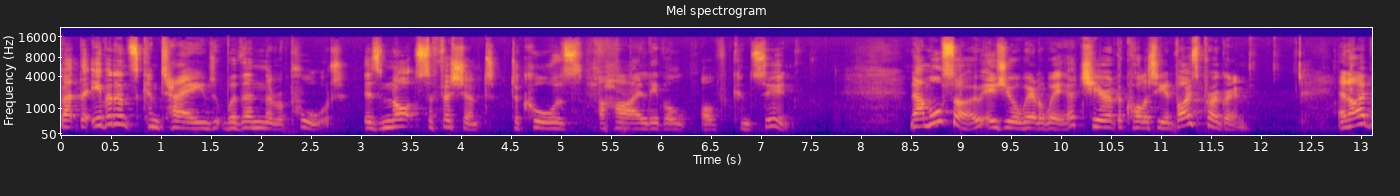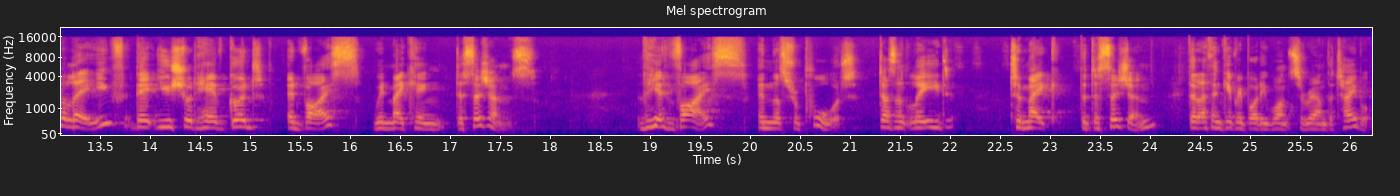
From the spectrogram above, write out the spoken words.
But the evidence contained within the report is not sufficient to cause a high level of concern. Now, I'm also, as you're well aware, chair of the Quality Advice Program. And I believe that you should have good advice when making decisions. The advice in this report doesn't lead to make the decision that I think everybody wants around the table.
